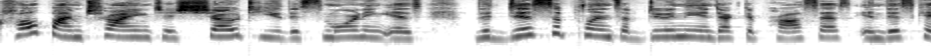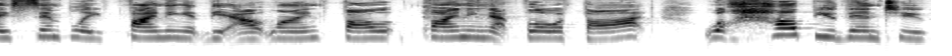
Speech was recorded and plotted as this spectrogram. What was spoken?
hope I'm trying to show to you this morning is the disciplines of doing the inductive process, in this case, simply finding it, the outline, follow, finding that flow of thought, will help you then to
